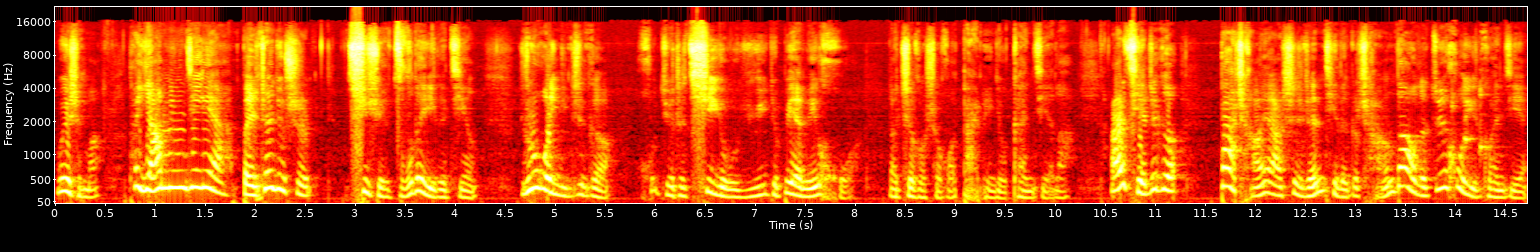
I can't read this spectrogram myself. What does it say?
为什么？它阳明经呀，本身就是气血足的一个经。如果你这个就是气有余，就变为火，那这个时候大便就干结了。而且这个大肠呀，是人体的个肠道的最后一个关节。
